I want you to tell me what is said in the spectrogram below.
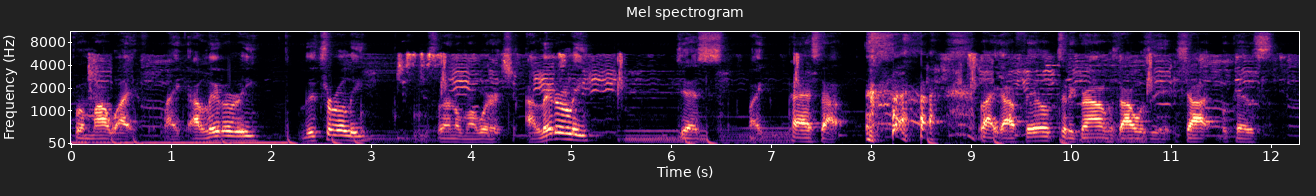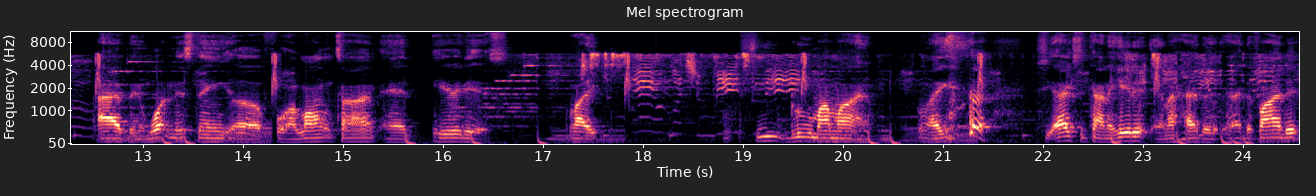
from my wife. Like I literally, literally, so I know my words. I literally just like passed out. like I fell to the ground because I was in shock because I've been wanting this thing uh, for a long time, and here it is. Like, she blew my mind. Like, she actually kind of hit it, and I had to had to find it,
